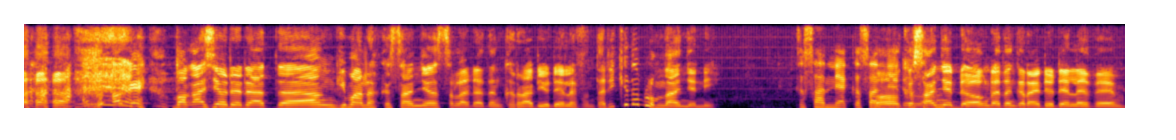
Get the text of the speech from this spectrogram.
Oke, makasih udah datang. Gimana kesannya setelah datang ke Radio Deleven? Tadi kita belum nanya nih. Kesannya, kesannya Oh, kesannya dong datang ke Radio Deleven.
